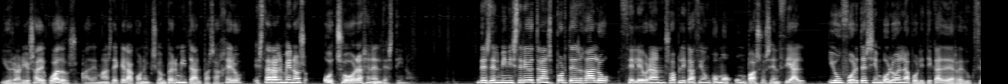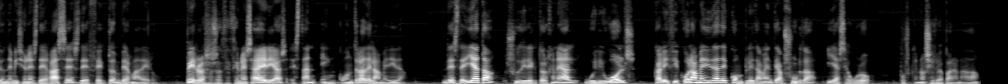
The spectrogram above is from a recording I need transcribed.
y horarios adecuados, además de que la conexión permita al pasajero estar al menos ocho horas en el destino. Desde el Ministerio de Transportes galo celebran su aplicación como un paso esencial y un fuerte símbolo en la política de reducción de emisiones de gases de efecto invernadero. Pero las asociaciones aéreas están en contra de la medida. Desde IATA, su director general, Willy Walsh, calificó la medida de completamente absurda y aseguró pues, que no sirve para nada.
